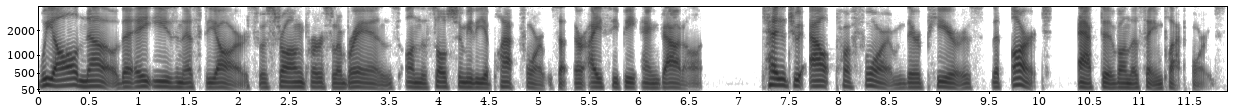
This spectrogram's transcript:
we all know that AEs and SDRs with strong personal brands on the social media platforms that their ICP hangs out on tend to outperform their peers that aren't active on the same platforms.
